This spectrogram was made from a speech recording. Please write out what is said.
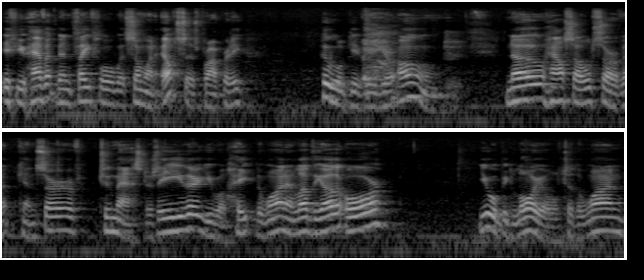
If you haven't been faithful with someone else's property, who will give you your own? No household servant can serve two masters. Either you will hate the one and love the other, or you will be loyal to the one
